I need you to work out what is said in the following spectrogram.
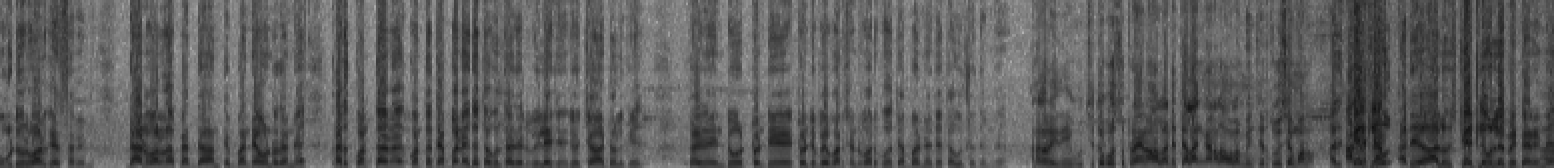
ఉంగుటూరు వరకు ఇస్తారండి దానివల్ల పెద్ద అంత ఇబ్బంది ఉండదండి. కాదు కొంత కొంత దెబ్బ అనేది తగులుతుందండి. విలేజ్ నుంచి వచ్చే ఆటోలకి. ఇంటూ ట్వంటీ ట్వంటీ ఫైవ్ పర్సెంట్ వరకు దెబ్బ అనేది తగులుతుందండి. అనగా ఇది ఉచిత బస్సు ప్రయాణం ఆల్రెడీ తెలంగాణలో అవలంబించారు చూసాం మనం. అది స్టేట్ లెవెల్ అది వాళ్ళు స్టేట్ లెవెల్లో పెట్టారండి.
